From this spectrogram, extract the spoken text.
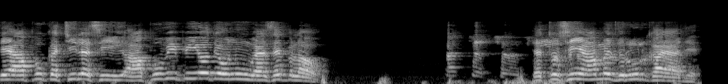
ਤੇ ਆਪੂ ਕੱਚੀ ਲੱਸੀ ਆਪੂ ਵੀ ਪੀਓ ਤੇ ਉਹਨੂੰ ਵੈਸੇ ਪਿਲਾਓ। ਅੱਛਾ ਅੱਛਾ ਤੇ ਤੁਸੀਂ ਅੰਬ ਜ਼ਰੂਰ ਖਾਇਆ ਜੇ।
